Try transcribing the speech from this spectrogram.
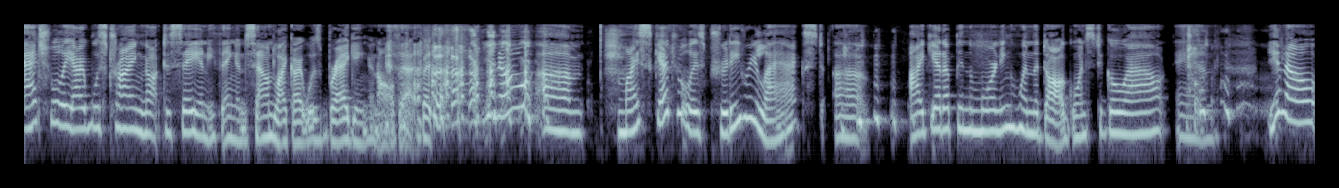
Actually, I was trying not to say anything and sound like I was bragging and all that, but you know, um, my schedule is pretty relaxed. Uh, I get up in the morning when the dog wants to go out, and you know,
